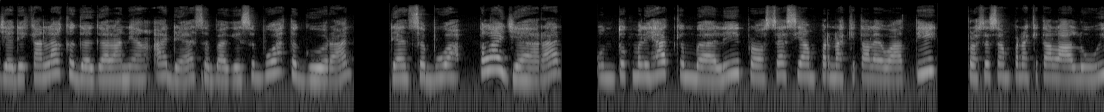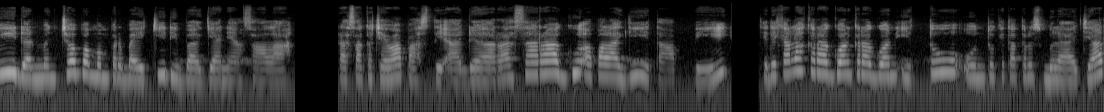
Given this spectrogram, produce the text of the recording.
Jadikanlah kegagalan yang ada sebagai sebuah teguran dan sebuah pelajaran untuk melihat kembali proses yang pernah kita lewati, proses yang pernah kita lalui, dan mencoba memperbaiki di bagian yang salah. Rasa kecewa pasti ada, rasa ragu apalagi, tapi jadikanlah keraguan-keraguan itu untuk kita terus belajar,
